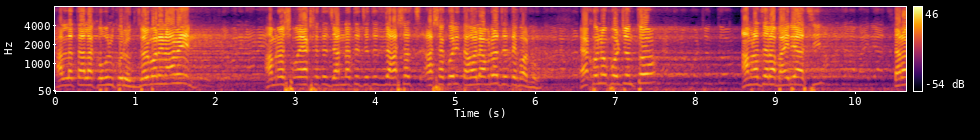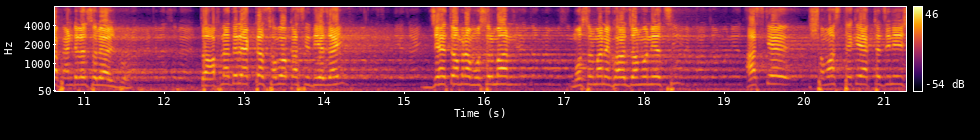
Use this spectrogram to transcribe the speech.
আল্লাহ তাআলা কবুল করুক। জোর বলেন, আমিন। আমরা সবাই একসাথে জান্নাতে যেতে যদি আশা আশা করি তাহলে আমরা যেতে পারব। এখনও পর্যন্ত আমরা যারা বাইরে আছি, তারা প্যান্ডেলে চলে আসব। তো আপনাদের একটা সবক আজকে দিয়ে যাই। যেহেতু আমরা মুসলমান, মুসলমানের ঘরে জন্ম নিয়েছি, আজকে সমাজ থেকে একটা জিনিস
